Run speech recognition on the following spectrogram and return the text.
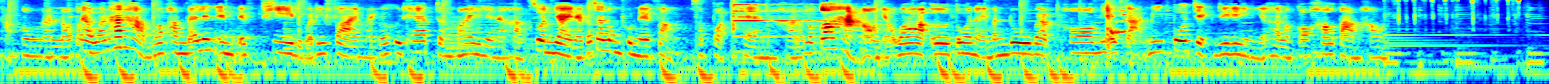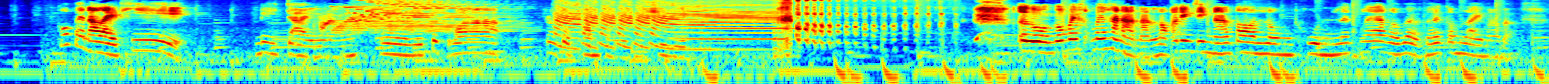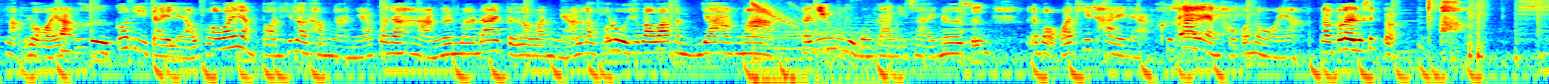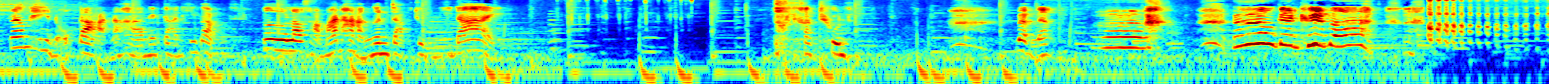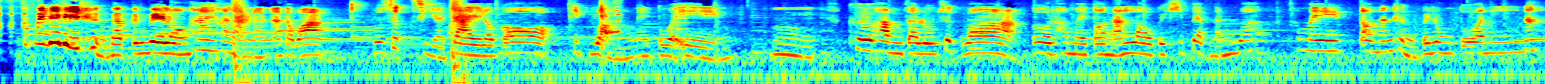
จากตรงนั้นเนาะ แต่ว่าถ้าถามว่าพัมได้เล่น NFT หรือว่า DeFi ไหมก็คือแทบจะไม่เลยนะคะ ส่วนใหญ่เนี่ยก็จะลงทุนในฝั่งสปอร์ตแทนนะคะ แล้วก็หาเอาเนี่ยว่าเออตัวไหนมันดูแบบพอมีโอกาสมีโปรเจกต์ดีๆอย่างเงี้ยค่ะ แล้วก็เข้าตามเขา ก็เป็นอะไรที่ดีใจนะเออรู้สึกว่า ประสบความสำเร็จในชีวิต เออมันก็ไม่ไม่ขนาดนั้นหรอกเอาจริง ๆ นะ ตอนลงทุนแรก ๆ แล้วแบบได้กำไรมาแบบ หลักร้อยอะ่ะคือก็ดีใจแล้ว เพราะว่าอย่างตอนที่เราทำงานเนี้ยกว่าจะหาเงินมาได้แต่ละวันเนี้ย เราก็รู้ใช่ป่ะว่ามันยากมาก แล้วยิ่งอยู่วงการดีไซเนอร์ ซึ่งจะบอกว่าที่ไทยเนี่ยคือค่าแรงเขาก็น้อยอะ่ะเราก็เลยรู้สึกแบบเริ่มเห็นโอกาสนะคะในการที่แบบ เออเราสามารถหาเงินจากจุดนี้ได้ตอนขาดทุน แบบเนี้ยเออเกินคืนมาก็ไม่ได้ดีถึงแบบเป็นเวร้องไห้ขนาดนั้นนะ แต่ว่ารู้สึกเสียใจแล้วก็ผิดหวังในตัวเอง อืม คือทำจะรู้สึกว่า เออทำไมตอนนั้นเราไปคิดแบบนั้นวะทำไมตอนนั้นถึงไปลงตัวนี้นะ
